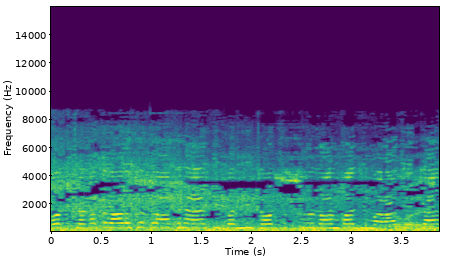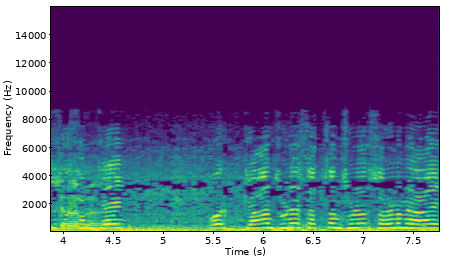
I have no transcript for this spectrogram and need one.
और जगत वालों से प्रार्थना है कि बंदी छोड़ सतगुरु रामपाल जी महाराज के ज्ञान को। समझे और ज्ञान सुने सत्संग सुने शरण में आए।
